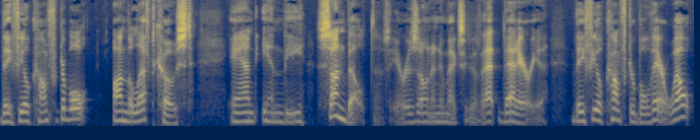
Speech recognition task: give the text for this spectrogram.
they feel comfortable on the left coast and in the Sun Belt, Arizona, New Mexico, that, that area. They feel comfortable there. Well,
